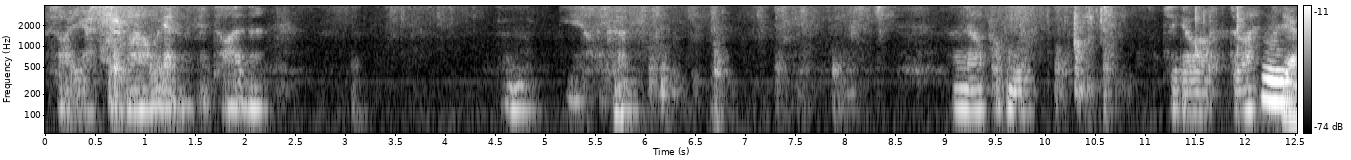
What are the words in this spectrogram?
Sorry, you have to push my arm again. Get tired. Yeah, I think so. And now I probably need to go up. Mm. Yeah.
